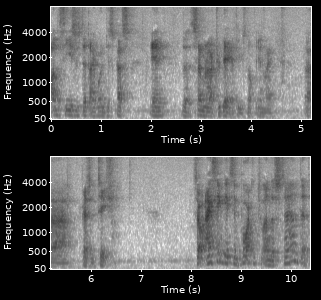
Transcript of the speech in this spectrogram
other theses that I won't discuss in the seminar today, at least not in my uh, presentation. So I think it's important to understand that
